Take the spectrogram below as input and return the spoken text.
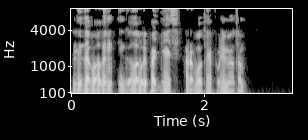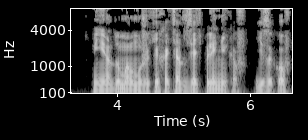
не давал им и головы поднять, работая пулеметом. Я думал, мужики хотят взять пленников, языков,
